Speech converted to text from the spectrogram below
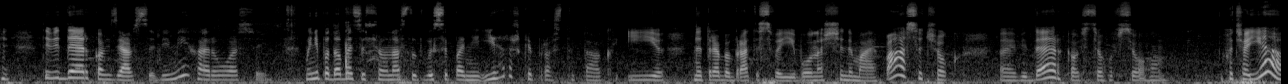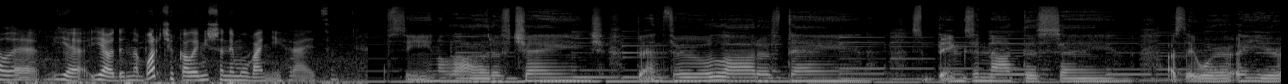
Ти відерко взяв собі, мій хороший. Мені подобається, що у нас тут висипані іграшки просто так, і не треба брати свої, бо у нас ще немає пасочок, е, відерка, ось цього всього. Хоча є, але є, є один наборчик, але Міша ним у ванні грається. I've seen a lot of change, been through a lot of pain. Some things are not the same as they were a year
